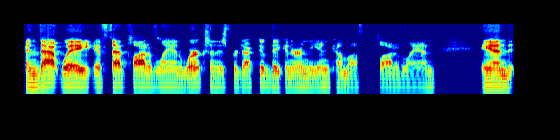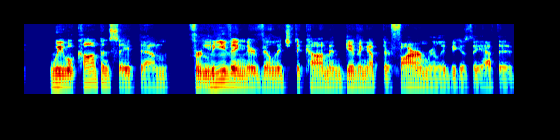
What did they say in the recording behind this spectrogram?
And that way, if that plot of land works and is productive, they can earn the income off the plot of land. And we will compensate them for leaving their village to come and giving up their farm, really, because they have to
